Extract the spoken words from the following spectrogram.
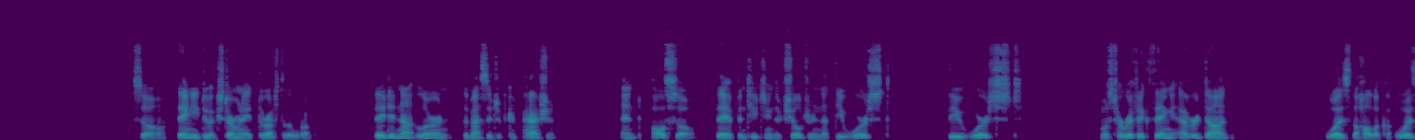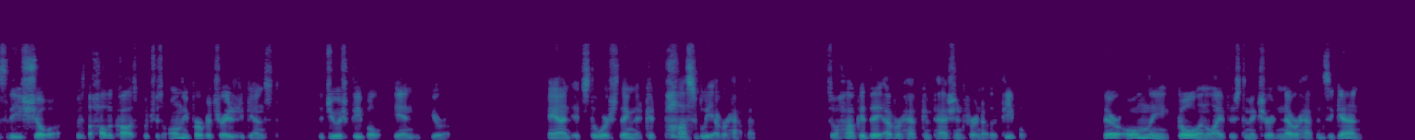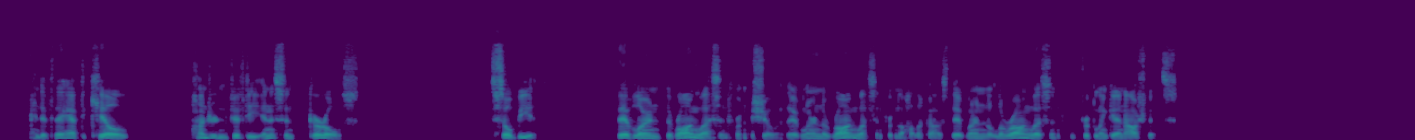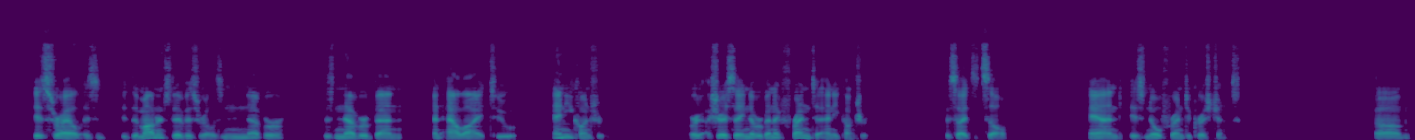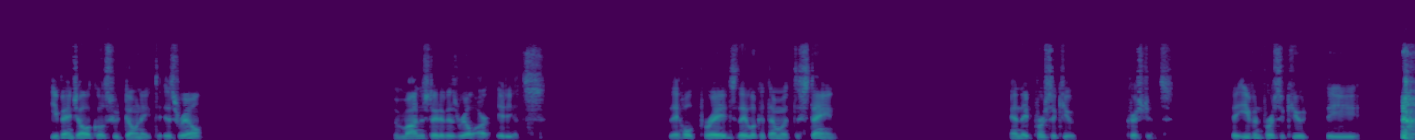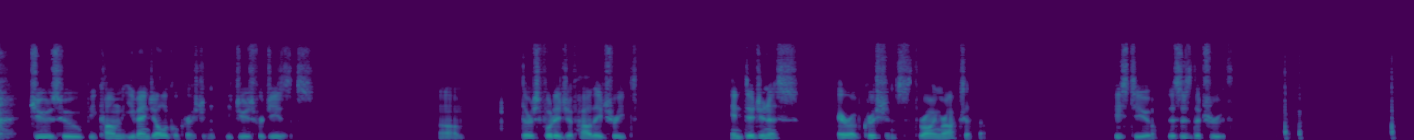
So they need to exterminate the rest of the world. They did not learn the message of compassion. And also, they have been teaching their children that the worst, the worst, most horrific thing ever done was the Holocaust, was the Shoah, was the Holocaust, which was only perpetrated against the Jewish people in Europe. And it's the worst thing that could possibly ever happen. So, how could they ever have compassion for another people? Their only goal in life is to make sure it never happens again. And if they have to kill 150 innocent girls, so be it. They have learned the wrong lesson from the Shoah. They have learned the wrong lesson from the Holocaust. They have learned the wrong lesson from Treblinka and Auschwitz. Israel is the modern state of Israel is never has never been an ally to any country, or should I say, never been a friend to any country besides itself, and is no friend to Christians. Um, evangelicals who donate to Israel, the modern state of Israel, are idiots. They hold parades, they look at them with disdain. And they persecute Christians. They even persecute the Jews who become evangelical Christians, the Jews for Jesus. Um, there's footage of how they treat indigenous Arab Christians, throwing rocks at them. Peace to you. This is the truth.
